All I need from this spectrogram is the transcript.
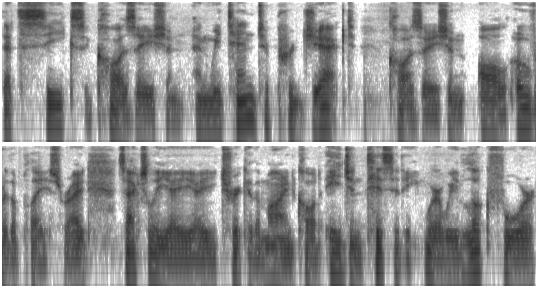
that seeks causation, and we tend to project causation all over the place, right? It's actually a, a trick of the mind called agenticity, where we look for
